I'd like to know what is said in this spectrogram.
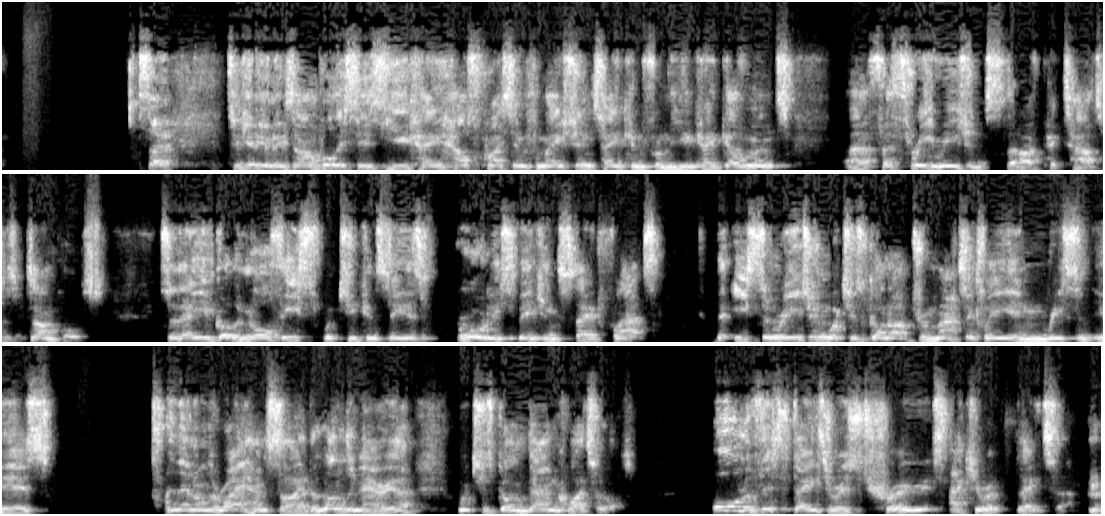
So, to give you an example, this is UK house price information taken from the UK government uh, for three regions that I've picked out as examples. So there you've got the northeast, which you can see is broadly speaking stayed flat. The eastern region, which has gone up dramatically in recent years. And then on the right hand side, the London area, which has gone down quite a lot all of this data is true, it's accurate data.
